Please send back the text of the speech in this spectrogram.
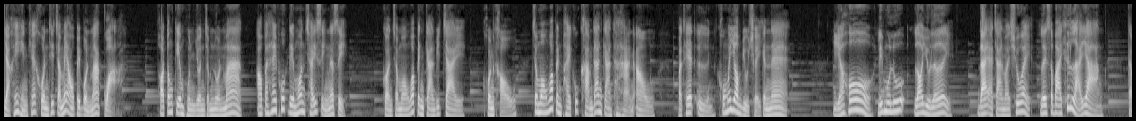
อยากให้เห็นแค่คนที่จะไม่เอาไปบ่นมากกว่า เพราะต้องเตรียมหุ่นยนต์จำนวนมาก เอาไปให้พวกเดมอนใช้สิงนะสิ ก่อนจะมองว่าเป็นการวิจัย คนเขาจะมองว่าเป็นภัยคุกคามด้านการทหารเอา ประเทศอื่นคงไม่ยอมอยู่เฉยกันแน่ยาโฮลิมูรุรออยู่เลย ได้อาจารย์มาช่วย เลยสบายขึ้นหลายอย่าง แต่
